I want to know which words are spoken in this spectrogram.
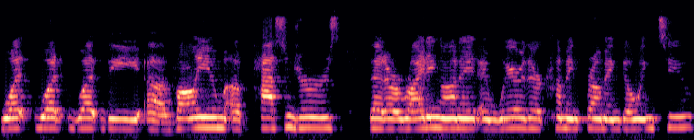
What, what, what the uh, volume of passengers that are riding on it and where they're coming from and going to?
